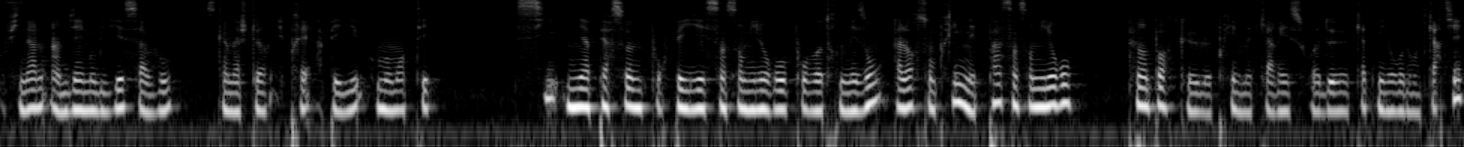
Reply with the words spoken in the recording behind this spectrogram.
au final, un bien immobilier, ça vaut ce qu'un acheteur est prêt à payer au moment T. S'il n'y a personne pour payer 500 000 euros pour votre maison, alors son prix n'est pas 500 000 euros. Peu importe que le prix au mètre carré soit de 4 000 euros dans votre quartier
